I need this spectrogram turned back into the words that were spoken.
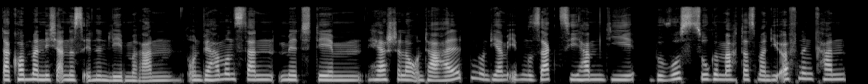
Da kommt man nicht an das Innenleben ran. Und wir haben uns dann mit dem Hersteller unterhalten und die haben eben gesagt, sie haben die bewusst so gemacht, dass man die öffnen kann.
